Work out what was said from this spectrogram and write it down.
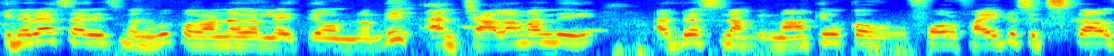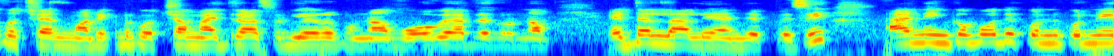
కినరా సారీస్ మనకు పవన్ నగర్లో అయితే ఉంటుంది. అండ్ చాలా మంది అడ్రస్ నాకు నాకే ఒక four five two six calls వచ్చాయన్నమాట. ఇక్కడికి వచ్చాం మైత్రి హాస్పిటల్ దగ్గర ఉన్నాం ఓవేఆర్ దగ్గర ఉన్నాం ఎట్ అని చెప్పేసి. అండ్ ఇంకపోతే కొన్ని కొన్ని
